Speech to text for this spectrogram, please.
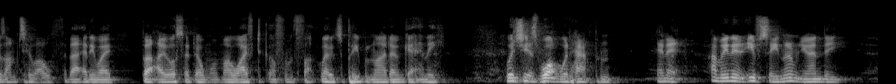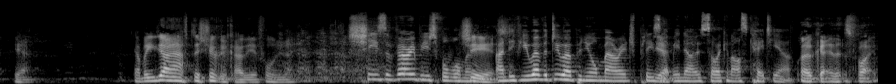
because I'm too old for that anyway. But I also don't want my wife to go off and fuck loads of people and I don't get any, which is what would happen in it. I mean, you've seen, haven't you, Andy? Yeah. I mean, you don't have to sugarcoat it for me. mate. She's a very beautiful woman, She is. and if you ever do open your marriage, please Yeah. let me know so I can ask Catie out. Okay, that's fine.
